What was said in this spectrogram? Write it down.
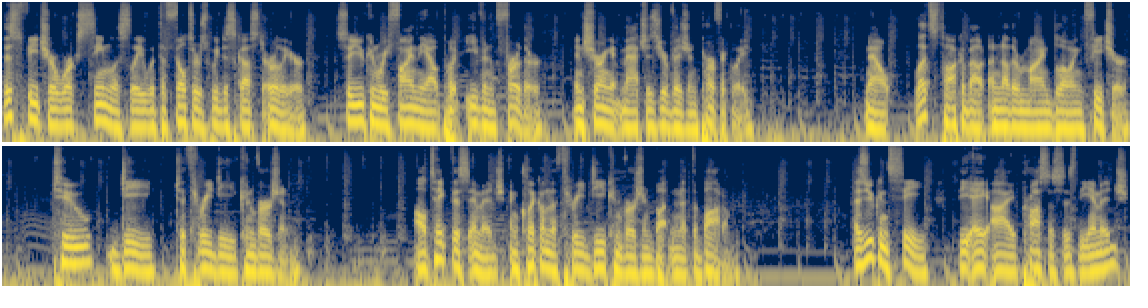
This feature works seamlessly with the filters we discussed earlier, so you can refine the output even further, ensuring it matches your vision perfectly. Now, let's talk about another mind-blowing feature, 2D to 3D conversion. I'll take this image and click on the 3D conversion button at the bottom. As you can see, the AI processes the image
